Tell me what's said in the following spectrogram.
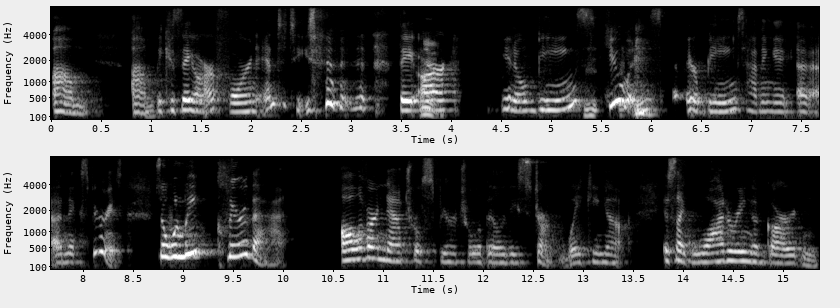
um, um, because they are foreign entities. they are, you know, beings, humans, they're beings having a, a- an experience. So when we clear that, all of our natural spiritual abilities start waking up. It's like watering a garden.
